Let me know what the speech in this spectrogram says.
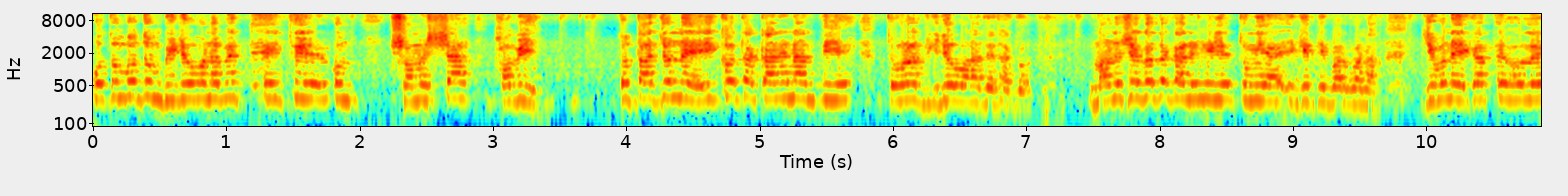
প্রথম প্রথম ভিডিও বানাবে এই তো এরকম সমস্যা হবেই। তো তার জন্য এই কথা কানে না দিয়ে তোমরা ভিডিও বানাতে থাকো। মানুষের কথা কানে নিলে তুমি এগোতে পারবে না। জীবনে এগাতে হলে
